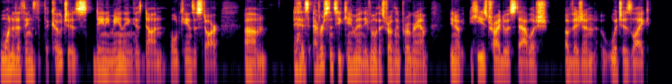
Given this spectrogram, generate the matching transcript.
one of the things that the coaches, Danny Manning, has done, old Kansas star, um, is ever since he came in, even with a struggling program, you know, he's tried to establish a vision, which is like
